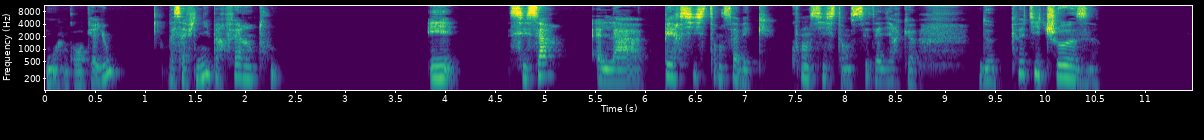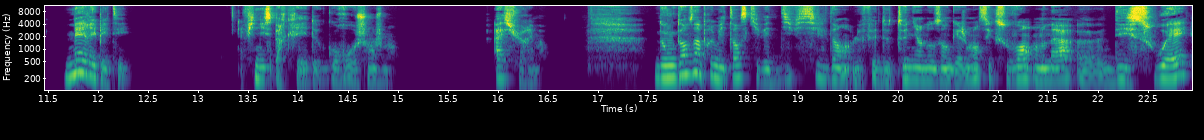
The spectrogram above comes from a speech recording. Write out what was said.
ou un gros caillou, bah, ça finit par faire un trou. Et c'est ça la persistance avec consistance, c'est-à-dire que de petites choses, mais répétées, finissent par créer de gros changements. Assurément. Donc dans un premier temps, ce qui va être difficile dans le fait de tenir nos engagements, c'est que souvent on a euh, des souhaits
